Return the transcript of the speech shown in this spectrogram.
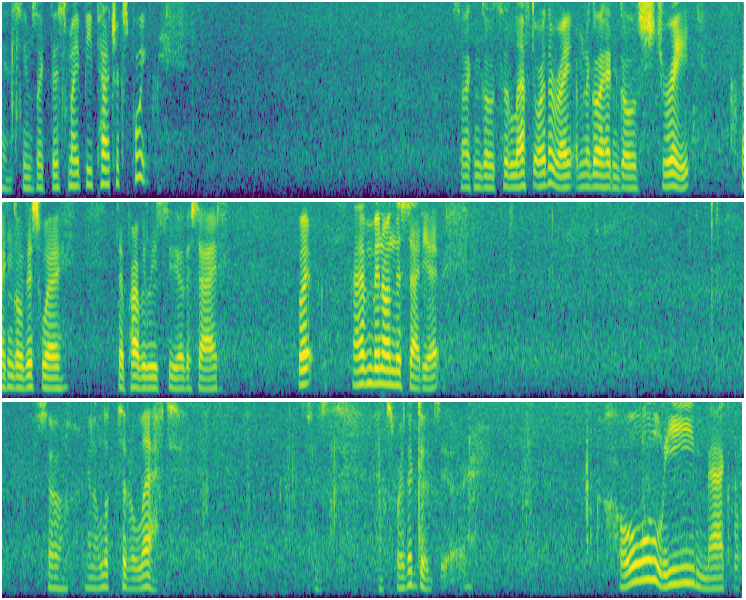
And it seems like this might be Patrick's Point. So I can go to the left or the right. I'm gonna go ahead and go straight. I can go this way. That probably leads to the other side. But I haven't been on this side yet. So I'm gonna look to the left because that's where the goods are. Holy mackerel.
